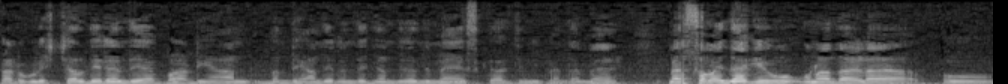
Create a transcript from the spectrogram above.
ਕਾਟੋਗਲਿਸ਼ ਚੱਲਦੇ ਰਹਿੰਦੇ ਆ ਪਾਰਟੀਆਂ ਬੰਦੇ ਆਉਂਦੇ ਰਹਿੰਦੇ ਜਾਂਦੇ ਰਹਿੰਦੇ ਮੈਂ ਇਸ ਗੱਲ 'ਚ ਨਹੀਂ ਪੈਂਦਾ। ਮੈਂ ਮੈਂ ਸਮਝਦਾ ਕਿ ਉਹ ਉਹਨਾਂ ਦਾ ਜਿਹੜਾ ਉਹ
